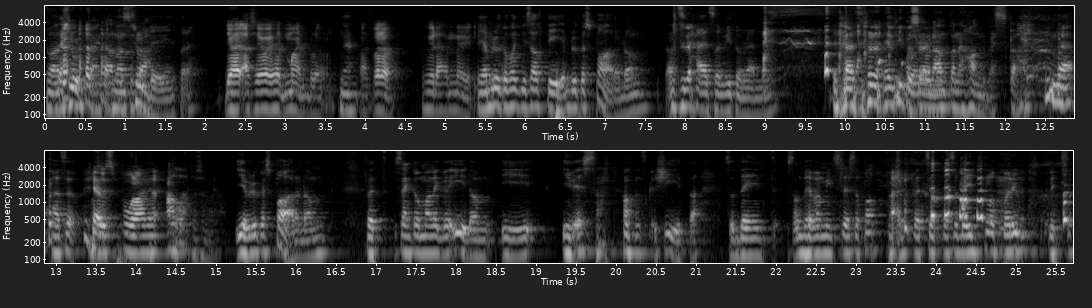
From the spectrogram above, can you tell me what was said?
Man, Det tro, funkar inte alltid man trodde ju inte på det. Ja, alltså jag var ju helt mindblown. Nej. Att vadå? Hur är det här möjligt? Jag brukar faktiskt alltid, jag brukar spara dem. Alltså det här är så vittum random. Det här är så vittum Och så gjorde random. Anton en handväska. Nej, alltså Och så jag, spolar han ner alla på samma jag brukar spara dem. För att sen kan man lägga i dem i, i vässan när man ska skita. Så det är inte, så behöver man inte slösa papper för att sätta så det inte ploppar upp liksom.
